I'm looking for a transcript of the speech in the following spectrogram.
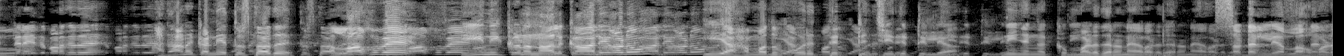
എന്തിനാ ഇത് പറഞ്ഞത്? അതാണ് കണ്ണിയത്ത് ഉസ്താദ്. അള്ളാഹുവേ ഈ നിൽക്കുന്ന നാൽക്കാലികളും ഈ അഹമ്മദും ഒരു തെറ്റും ചെയ്തിട്ടില്ല. നീ ഞങ്ങൾക്ക് മഴ തരണേ സഡൻലി അള്ളാഹു മഴ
